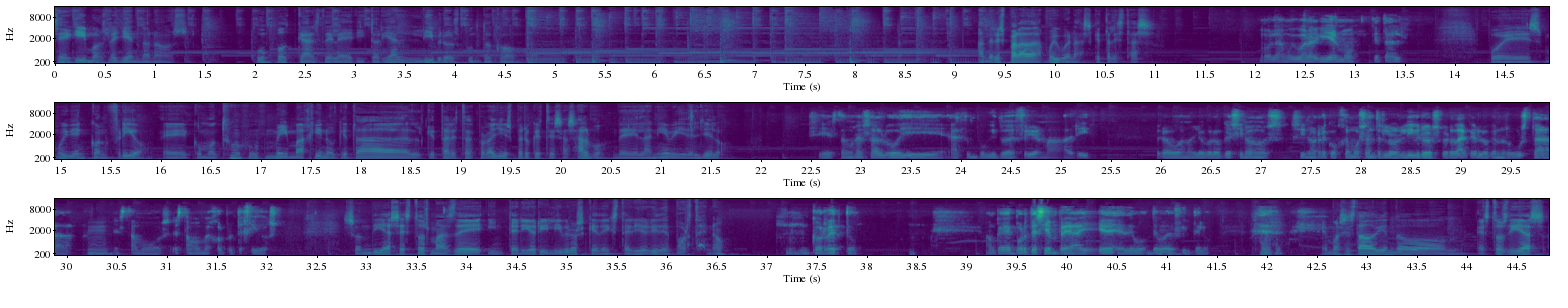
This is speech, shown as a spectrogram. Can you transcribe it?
Seguimos leyéndonos. Un podcast de la editorial libros.com. Andrés Parada, muy buenas, ¿qué tal estás? Hola, muy buenas Guillermo, ¿qué tal? Pues muy bien, con frío, eh, como tú me imagino. ¿Qué tal, ¿Qué tal estás por allí? Espero que estés a salvo de la nieve y del hielo. Sí, estamos a salvo y hace un poquito de frío en Madrid. Pero bueno, yo creo que si nos, si nos recogemos entre los libros, ¿verdad? Que es lo que nos gusta, mm. estamos, estamos mejor protegidos. Son días estos más de interior y libros que de exterior y deporte, ¿no? Correcto. Aunque deporte siempre hay, ¿eh? debo, debo decírtelo. Hemos estado viendo estos días,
